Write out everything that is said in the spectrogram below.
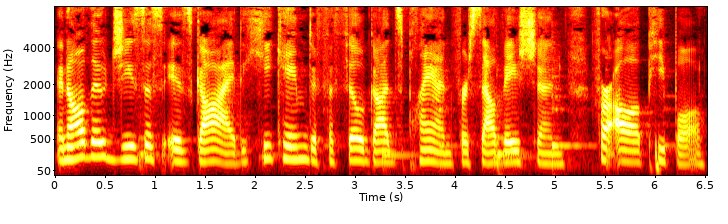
And although Jesus is God, he came to fulfill God's plan for salvation for all people.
